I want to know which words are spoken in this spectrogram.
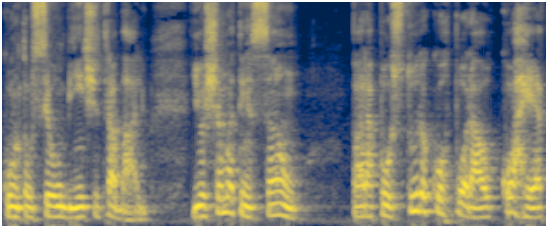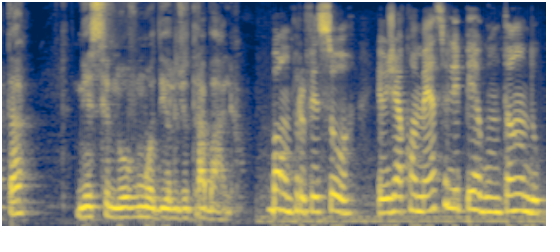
quanto ao seu ambiente de trabalho. E eu chamo a atenção para a postura corporal correta nesse novo modelo de trabalho. Bom, professor, eu já começo lhe perguntando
